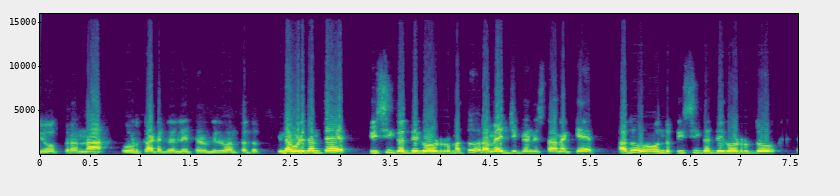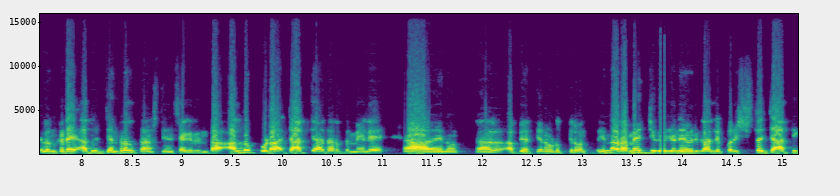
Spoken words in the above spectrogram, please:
ಯುವಕರನ್ನ ಹುಡುಕಾಟದಲ್ಲಿ ತೆರಳಿರುವಂತದ್ದು ಇನ್ನು ಉಳಿದಂತೆ ಪಿ ಸಿ ಗದ್ದಿಗೌಡರು ಮತ್ತು ರಮೇಶ್ ಜಿಗಣಿ ಸ್ಥಾನಕ್ಕೆ ಅದು ಒಂದು ಪಿ ಸಿ ಗದ್ದಿಗೌಡರದ್ದು, ಕೆಲವೊಂದ್ ಕಡೆ ಅದು ಜನರಲ್ ಕಾನ್ಸ್ಟಿಟ್ಯೂನ್ಸಿ ಆಗಿರೋದ್ರಿಂದ ಅಲ್ಲೂ ಕೂಡ ಜಾತಿ ಆಧಾರದ ಮೇಲೆ ಏನು ಅಭ್ಯರ್ಥಿಯನ್ನು ಹುಡುಕ್ತಿರುವಂತದ್ದು. ಇನ್ನು ರಮೇಶ್ ಜಿಗಣಿ ಅವರಿಗೆ ಅಲ್ಲಿ ಪರಿಶಿಷ್ಟ ಜಾತಿ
